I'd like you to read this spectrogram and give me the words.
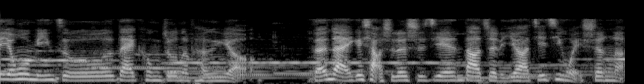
游牧民族在空中的朋友，短短一个小时的时间到这里又要接近尾声了。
